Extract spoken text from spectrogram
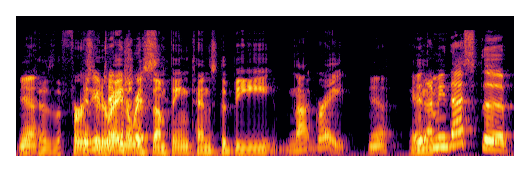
Yeah. because the first you're taking a iteration of something tends to be not great. Yeah, I mean- I mean that's the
